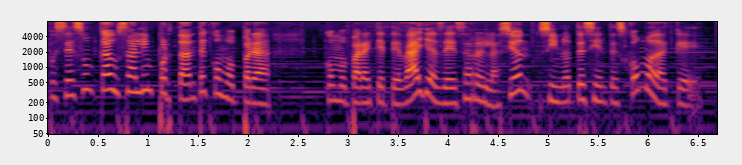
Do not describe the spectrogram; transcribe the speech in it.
pues es un causal importante como para como para que te vayas de esa relación si no te sientes cómoda que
